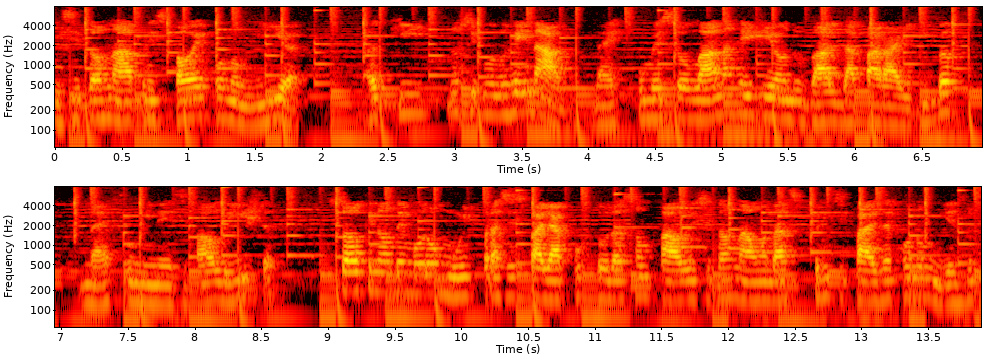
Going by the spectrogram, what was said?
e se tornar a principal economia aqui no segundo reinado, né? Começou lá na região do Vale da Paraíba, né, Fluminense Paulista, só que não demorou muito para se espalhar por toda São Paulo e se tornar uma das principais economias do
